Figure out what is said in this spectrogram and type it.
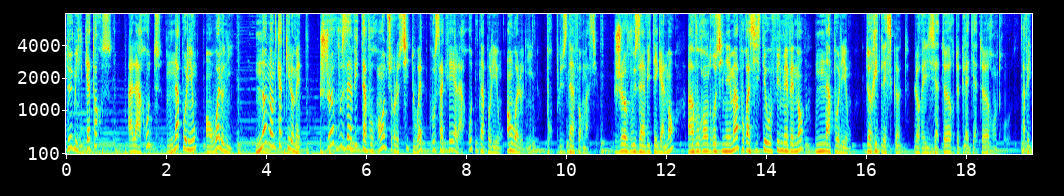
2014 à la route Napoléon en Wallonie. 94 km. Je vous invite à vous rendre sur le site web consacré à la route Napoléon en Wallonie pour plus d'informations. Je vous invite également à vous rendre au cinéma pour assister au film événement Napoléon de Ridley Scott, le réalisateur de Gladiateur entre autres avec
